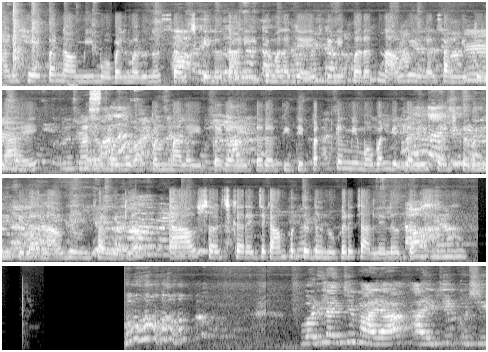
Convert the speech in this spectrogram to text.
आणि हे पण नाव मी मोबाईल मधूनच सर्च केलं होतं आणि इथे मला जयश्रीने परत नाव घ्यायला सांगितलेलं आहे. तर बघू आपण मला येतं का नाही. तर तिथे पटकन मी मोबाईल घेतला आणि सर्च करून मी तिला नाव घेऊन सांगितलं. नाव सर्च करायचं काम फक्त धनुकडे चाललेलं होतं. वडिलांची माया आईची खुशी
